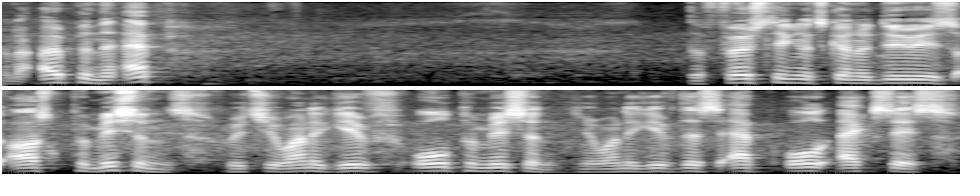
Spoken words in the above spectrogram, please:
I'm going to open the app. The first thing it's going to do is ask permissions, which you want to give all permission. You want to give this app all access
